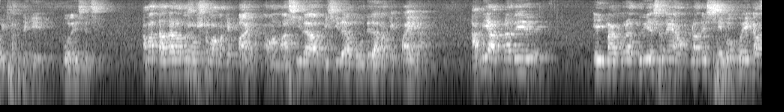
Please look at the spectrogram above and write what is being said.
ওইখান থেকে বলে এসেছি। আমার দাদারা তো সবসময় আমাকে পায়। আমার মাসিরা, পিসিরা, বৌদিরা আমাকে পায় না। আমি আপনাদের এই মাগুরা দুই আসনে আপনাদের সেবক হয়ে কাজ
